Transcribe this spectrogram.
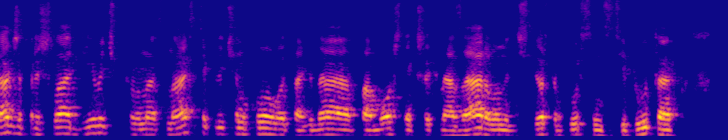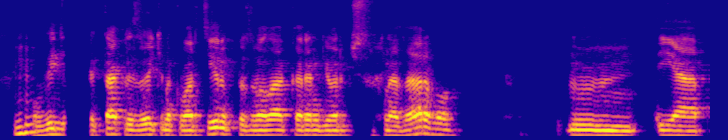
также пришла девочка у нас, Настя Ключенкова, тогда помощник Шахназарова на четвертом курсе института. Mm-hmm. Увидела спектакль «Зойкина квартира», позвала Карен Георгиевича Шахназарову. Я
